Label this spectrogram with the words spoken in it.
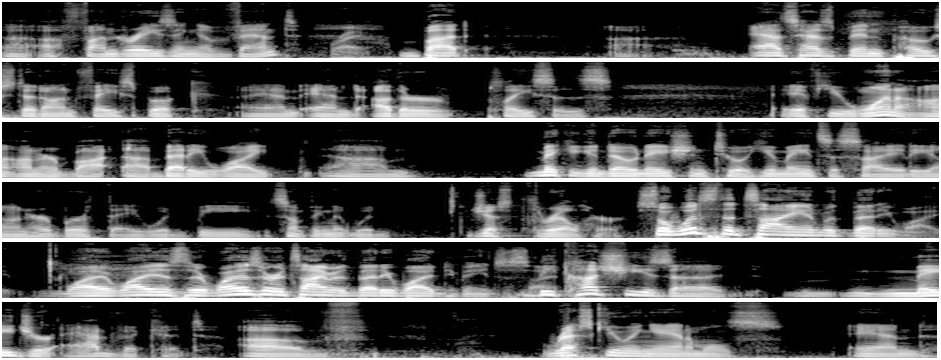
uh, a fundraising event, Right. But uh, as has been posted on Facebook and and other places, if you want to honor Bo- uh, Betty White. Um, Making a donation to a humane society on her birthday would be something that would just thrill her. so what's the tie-in with Betty White? Why why is there why is there a tie-in with Betty White Humane Society? because she's a major advocate of rescuing animals and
